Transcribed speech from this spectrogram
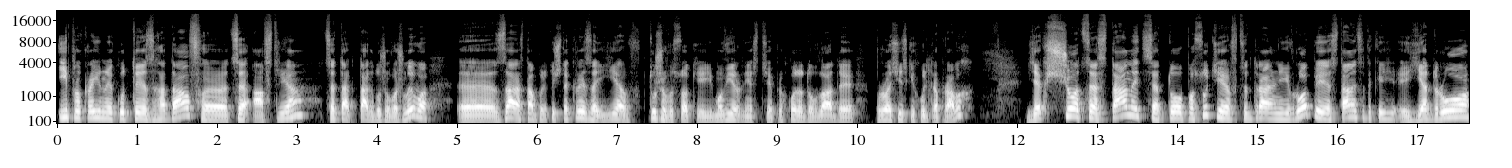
І про країну, яку ти згадав, е, це Австрія. Це так, так дуже важливо. Е, Зараз там політична криза є в дуже високій ймовірність приходу до влади проросійських ультраправих. Якщо це станеться, то по суті в Центральній Європі станеться таке ядро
